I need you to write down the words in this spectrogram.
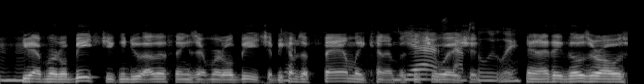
mm-hmm. you have Myrtle Beach, you can do other things at Myrtle Beach. It becomes yeah. a family kind of a yes, situation. Absolutely. And I think those are always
